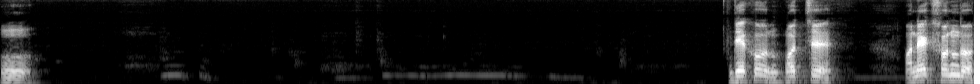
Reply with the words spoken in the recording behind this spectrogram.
হুম। দেখুন, হচ্ছে। অনেক সুন্দর।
